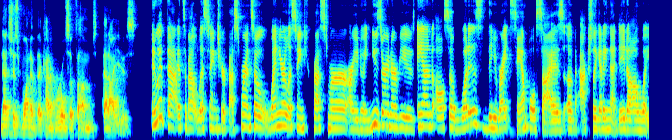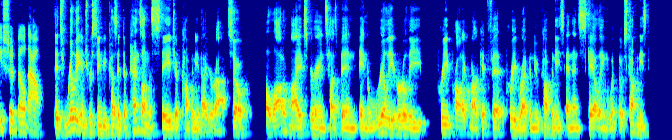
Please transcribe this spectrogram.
That's just one of the kind of rules of thumbs that I use. And with that, it's about listening to your customer. And so when you're listening to your customer, are you doing user interviews? And also, what is the right sample size of actually getting that data on what you should build out? It's really interesting because it depends on the stage of company that you're at. So a lot of my experience has been in really early pre product market fit, pre revenue companies, and then scaling with those companies.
